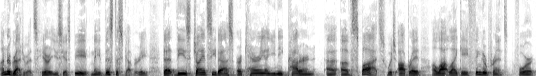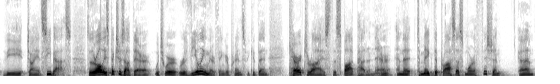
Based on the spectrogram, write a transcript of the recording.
undergraduates here at UCSB made this discovery that these giant sea bass are carrying a unique pattern uh, of spots which operate a lot like a fingerprint for the giant sea bass. So there are all these pictures out there which were revealing their fingerprints. We could then characterize the spot pattern there, and that to make the process more efficient, um,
